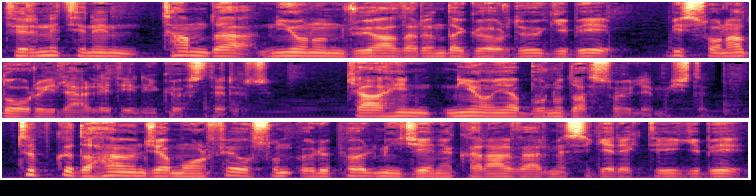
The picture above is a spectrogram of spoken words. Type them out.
Trinity'nin tam da Neo'nun rüyalarında gördüğü gibi bir sona doğru ilerlediğini gösterir. Kahin Neo'ya bunu da söylemişti. Tıpkı daha önce Morpheus'un ölüp ölmeyeceğine karar vermesi gerektiği gibi,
